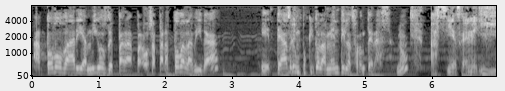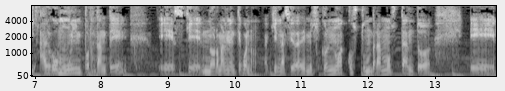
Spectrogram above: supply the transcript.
a todo dar y amigos de para, para o sea, para toda la vida, eh, te abre sí. un poquito la mente y las fronteras, ¿no? Así es, Jaime. Y algo muy importante es que normalmente, bueno, aquí en la Ciudad de México no acostumbramos tanto eh,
